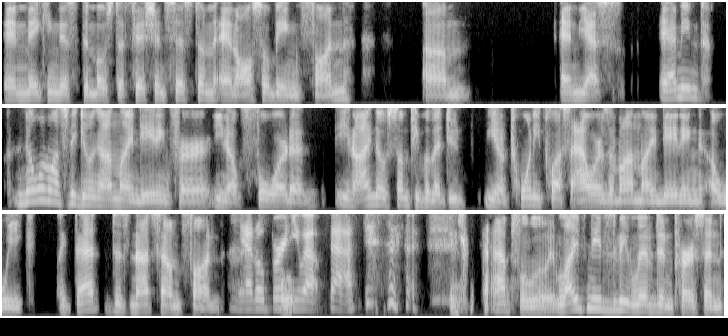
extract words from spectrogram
in making this the most efficient system and also being fun. Um, and yes, I mean, no one wants to be doing online dating for, you know, four to, you know, I know some people that do, you know, 20 plus hours of online dating a week. Like that does not sound fun. Yeah, it'll burn you out fast. Absolutely. Life needs to be lived in person.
